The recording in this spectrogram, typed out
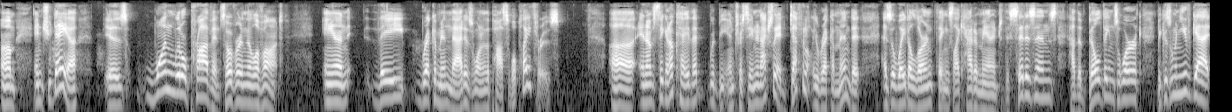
Um, and Judea is one little province over in the Levant, and they recommend that as one of the possible playthroughs. Uh, and I was thinking, okay, that would be interesting. And actually, I definitely recommend it as a way to learn things like how to manage the citizens, how the buildings work. Because when you've got,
